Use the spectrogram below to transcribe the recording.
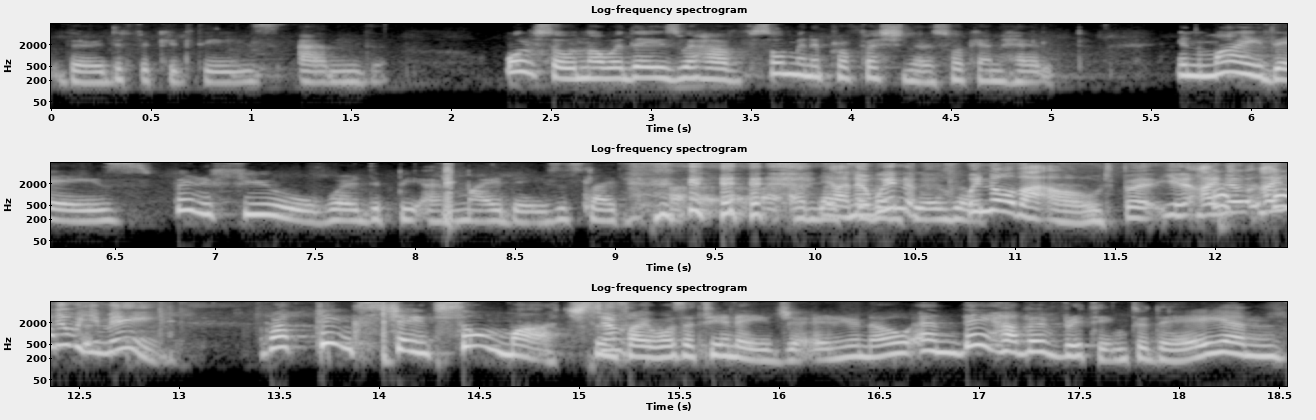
their difficulties. And also nowadays we have so many professionals who can help. In my days, very few were the pe- in my days. It's like uh, uh, like yeah, no, we're 70 not, we're not that old, but you know, I know, I know what you mean. But things changed so much since I was a teenager, you know, and they have everything today. And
